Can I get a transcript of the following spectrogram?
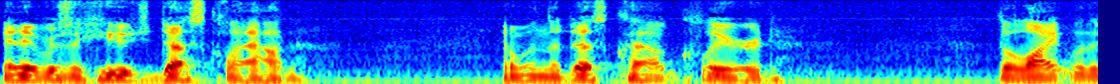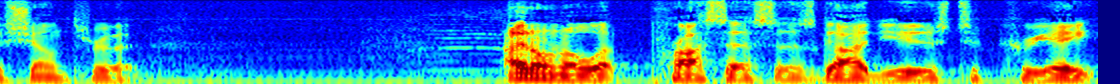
And it was a huge dust cloud. And when the dust cloud cleared, the light would have shone through it. I don't know what processes God used to create.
